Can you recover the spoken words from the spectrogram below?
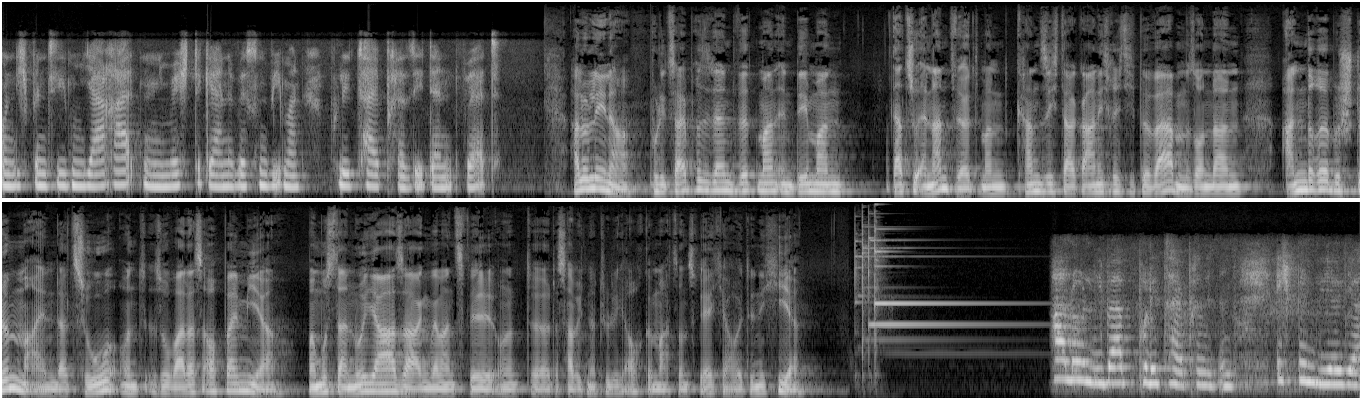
und ich bin sieben Jahre alt und ich möchte gerne wissen, wie man Polizeipräsident wird. Hallo Lena, Polizeipräsident wird man, indem man dazu ernannt wird. Man kann sich da gar nicht richtig bewerben, sondern andere bestimmen einen dazu und so war das auch bei mir. Man muss da nur Ja sagen, wenn man es will und äh, das habe ich natürlich auch gemacht, sonst wäre ich ja heute nicht hier. Hallo, lieber Polizeipräsident. Ich bin Lilia.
